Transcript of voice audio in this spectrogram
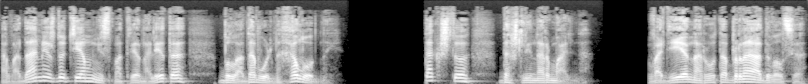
А вода, между тем, несмотря на лето, была довольно холодной. Так что дошли нормально. В воде народ обрадовался,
